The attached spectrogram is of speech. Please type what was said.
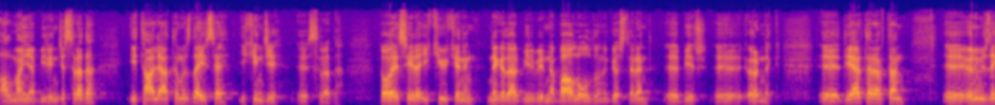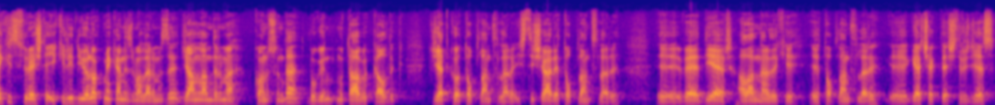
Almanya birinci sırada, ithalatımızda ise ikinci e, sırada. Dolayısıyla iki ülkenin ne kadar birbirine bağlı olduğunu gösteren e, bir e, örnek. E, diğer taraftan e, önümüzdeki süreçte ikili diyalog mekanizmalarımızı canlandırma konusunda bugün mutabık kaldık. JETCO toplantıları, istişare toplantıları e, ve diğer alanlardaki e, toplantıları e, gerçekleştireceğiz.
